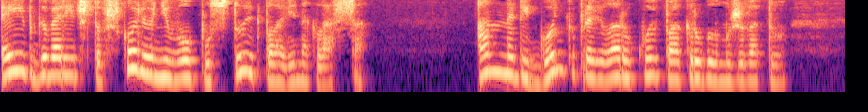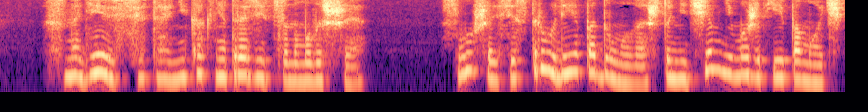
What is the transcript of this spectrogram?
Эйб говорит, что в школе у него пустует половина класса». Анна легонько провела рукой по округлому животу. «Надеюсь, это никак не отразится на малыше». Слушая сестру, Лия подумала, что ничем не может ей помочь,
